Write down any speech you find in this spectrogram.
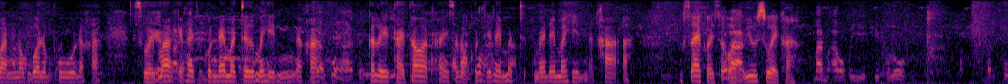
วรรค์หนองบัวลำพูนะคะ สวยมากอยากให้ทุกคนได้มาเจอมาเห็นนะคะบ้านผู้หาเสร็จก็เลยถ่ายทอดให้สำหรับคนที่ได้มาเจอไม่ได้มาเห็นนะคะลูกไส้ข่อยสวรรค์วิวสวยค่ะ บ้านเอาออกไปอีกติโคโล บันปู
